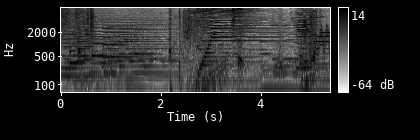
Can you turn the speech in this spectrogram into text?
Thank you.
